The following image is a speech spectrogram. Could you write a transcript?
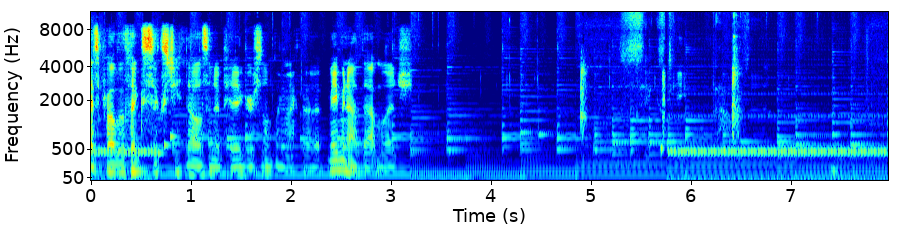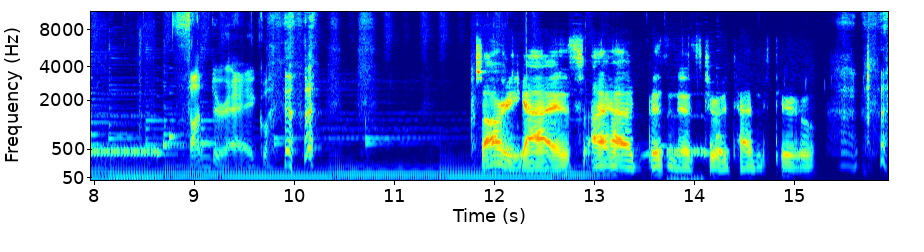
Think it's probably like 16,000 a pig or something like that. Maybe not that much. Sixteen thousand. Thunder egg. Sorry, guys, I had business to attend to.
